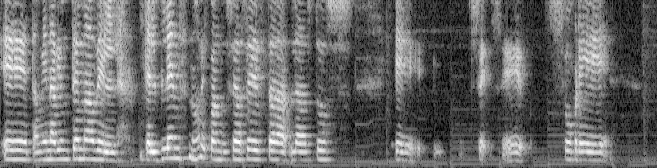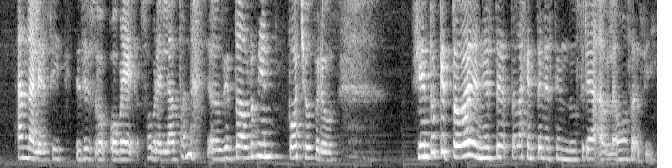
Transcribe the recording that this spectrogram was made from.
Eh, también había un tema del, del, blend, ¿no? De cuando se hace esta, las dos eh, se, se sobre... Ándale, sí, decir, sobre, sobre lapan. Ya lo siento, hablo bien pocho, pero siento que todo en este, toda la gente en esta industria hablamos así.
